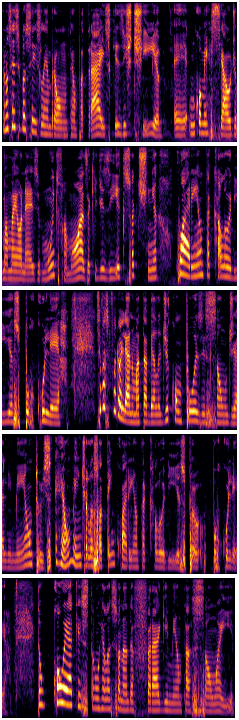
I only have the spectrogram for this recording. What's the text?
Eu não sei se vocês lembram um tempo atrás que existia é, um comercial de uma maionese muito famosa que dizia que só tinha 40 calorias por colher. Se você for olhar numa tabela de composição de alimentos, realmente ela só tem 40 calorias por, por colher. Então, qual é a questão relacionada à fragmentação aí?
